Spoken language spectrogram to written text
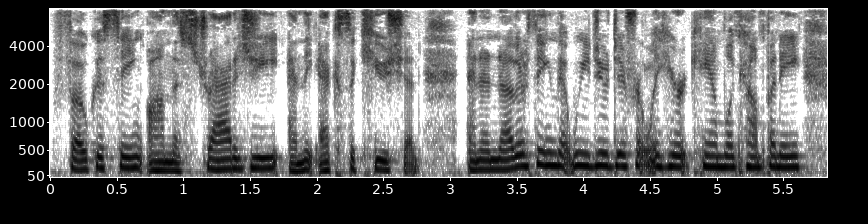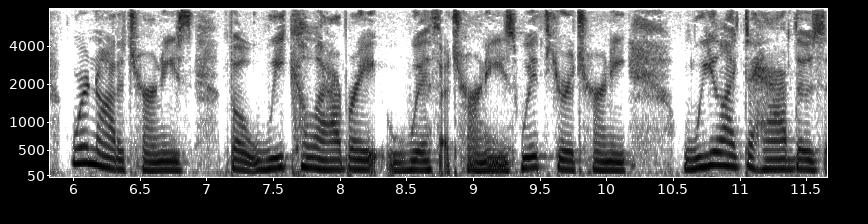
focusing on the strategy and the execution. And another thing that we do differently here at Campbell Company, we're not attorneys, but we collaborate with attorneys, with your attorney. We like to have those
